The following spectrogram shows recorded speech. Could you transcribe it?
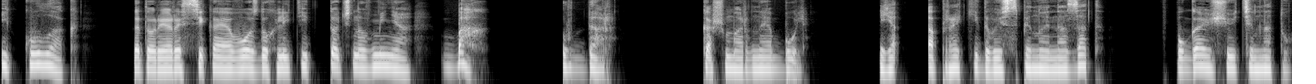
и кулак, который, рассекая воздух, летит точно в меня. Бах! Удар. Кошмарная боль. Я опрокидываюсь спиной назад в пугающую темноту.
